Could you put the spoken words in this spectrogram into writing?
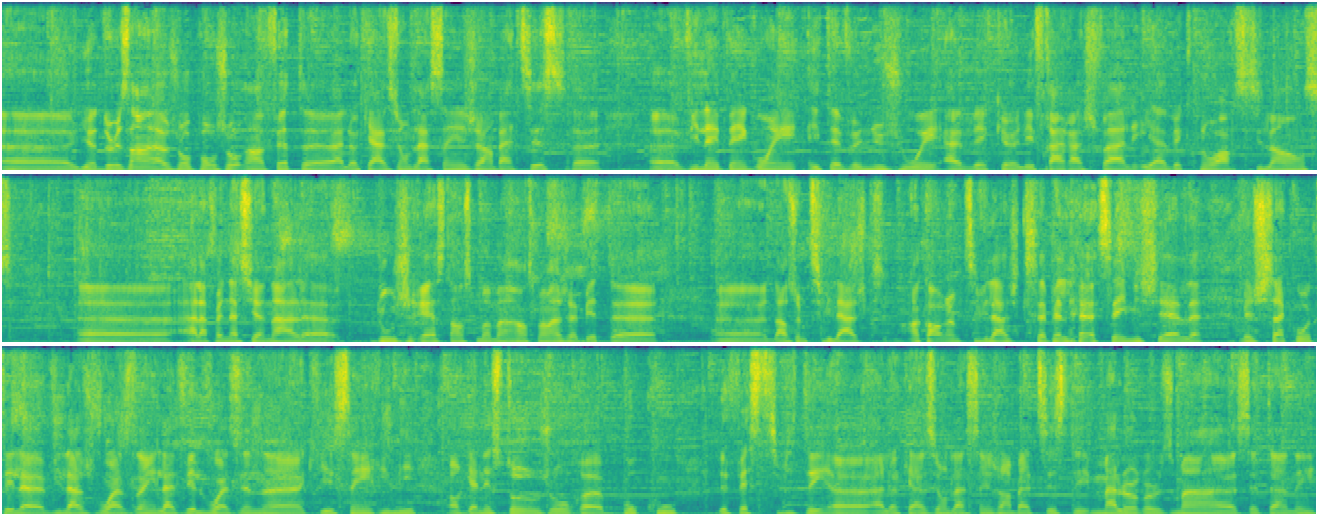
Il y a deux ans, jour pour jour, en fait, à l'occasion de la Saint-Jean-Baptiste, euh, Vilain Pingouin était venu jouer avec euh, les Frères à cheval et avec Noir Silence euh, à la fin nationale, d'où je reste en ce moment. En ce moment, j'habite dans un petit village, encore un petit village qui s'appelle Saint-Michel, mais juste à côté, le village voisin, la ville voisine qui est Saint-Rémy, organise toujours beaucoup de festivités à l'occasion de la Saint-Jean-Baptiste. Et malheureusement, cette année,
